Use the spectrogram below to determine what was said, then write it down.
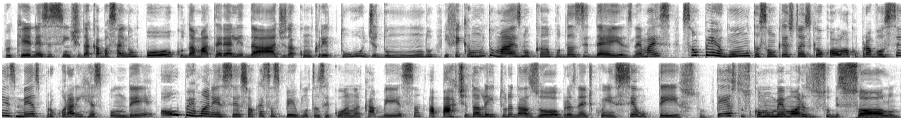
Porque nesse sentido acaba saindo um pouco da materialidade, da concretude do mundo e fica muito mais no campo das ideias, né? Mas são perguntas, são questões que eu coloco para vocês mesmos procurarem responder ou permanecer só com essas perguntas ecoando na cabeça a partir da leitura das obras, né? De conhecer o texto. Textos como Memórias do Subsolo,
